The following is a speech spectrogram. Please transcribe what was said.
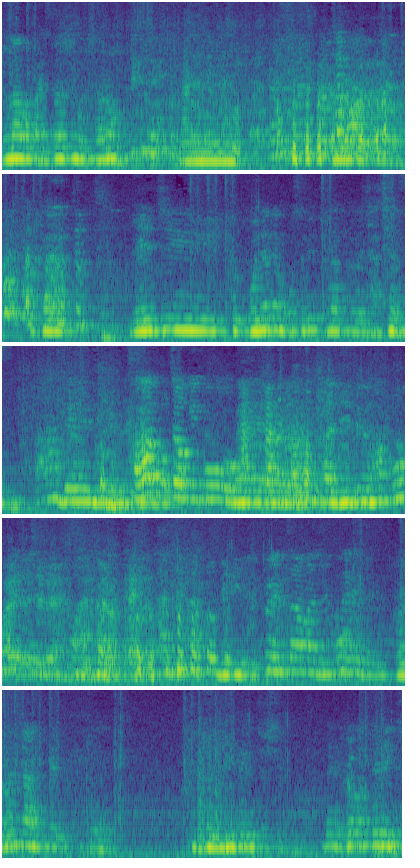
누나가 말씀하신 것처럼 그, 예지 그 본연의 모습이 누나 그 자체였습니다. 아, 네, 네. 강압적이고 네, 다 리드하고 미리 플랜 짜가지고 네, 네. 그 현장 이렇게, 이렇게 좀 리드해 주시고 네. 그런 것들이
